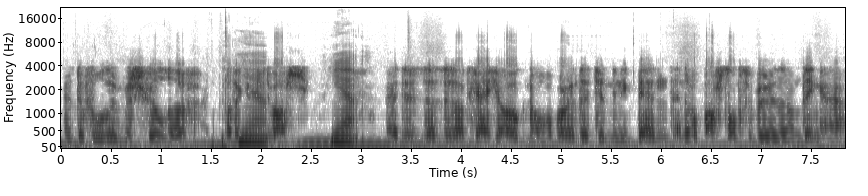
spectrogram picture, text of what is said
En toen voelde ik me schuldig dat ik Ja. er niet was. Ja, Hè, dus dat, dus dat krijg je ook nog. Op het moment dat je er niet bent en er op afstand gebeuren dan dingen.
